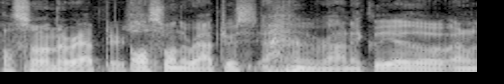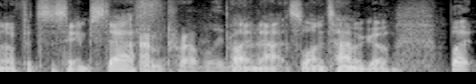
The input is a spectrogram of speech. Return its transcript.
Also on the Raptors. also on the Raptors, ironically. Although I don't know if it's the same staff. I'm probably probably not. not. It's a long time ago, but.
